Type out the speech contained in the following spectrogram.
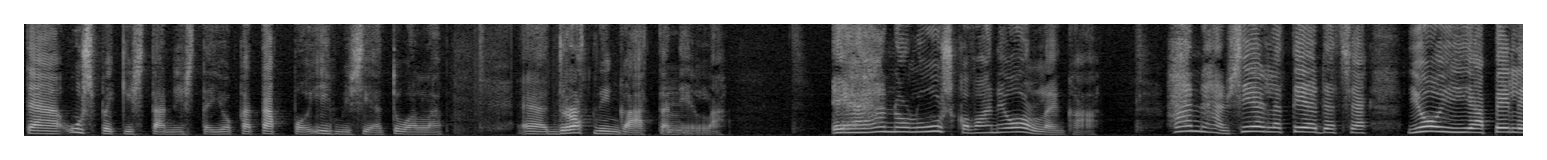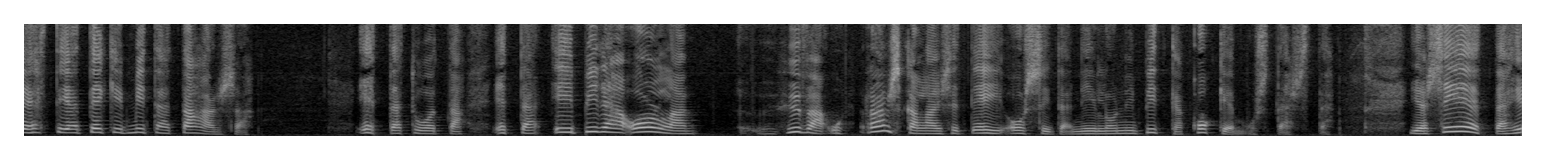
tämä Uzbekistanista, joka tappoi ihmisiä tuolla Drottningatanilla. Mm. Eihän hän ollut uskovainen ollenkaan. Hänhän siellä, tiedät sä, joi ja pelehti ja teki mitä tahansa. Että, tuota, että ei pidä olla hyvä, ranskalaiset ei ole sitä, niillä on niin pitkä kokemus tästä. Ja se, että he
